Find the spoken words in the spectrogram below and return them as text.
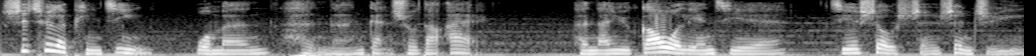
失去了平静，我们很难感受到爱，很难与高我连结，接受神圣指引。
